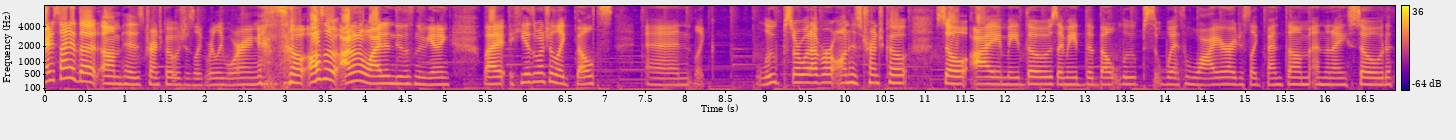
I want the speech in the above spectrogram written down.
I decided that um, his trench coat was just like really boring. so also, I don't know why I didn't do this in the beginning, but he has a bunch of like belts and like loops or whatever on his trench coat. So I made those. I made the belt loops with wire. I just like bent them and then I sewed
